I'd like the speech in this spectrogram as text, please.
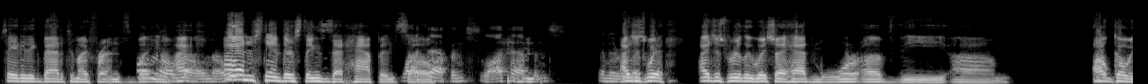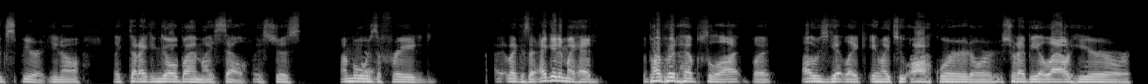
say anything bad to my friends, Oh but you know, no, I no. I understand there's things that happen, life so happens, life Mhm. happens, and I just wish I just really wish I had more of the um outgoing spirit, you know, like that I can go by myself. It's just I'm Yeah, always afraid. Like I said, I get in my head. The puppet helps a lot, but I always get like, am I too awkward or should I be allowed here? Or,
